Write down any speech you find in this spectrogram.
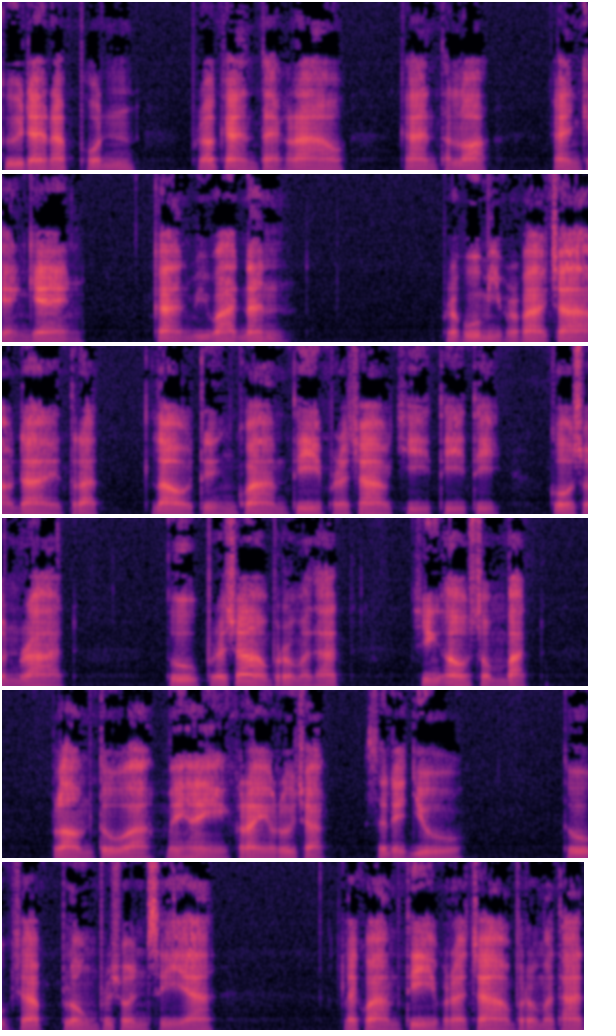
คือได้รับผล เพราะการแตกร้าว การทะเลาะ การแก่งแย่ง การวิวาทนั่น พระผู้มีพระภาคเจ้าได้ตรัสเล่าถึงความที่พระเจ้าคีตีติ โกศลราช ถูกพระเจ้าบรมทัตชิงเอาสมบัติ ปลอมตัวไม่ให้ใครรู้จักเสด็จอยู่ ถูกจับปลงพระชนเสีย และความที่พระเจ้าบรมทัต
